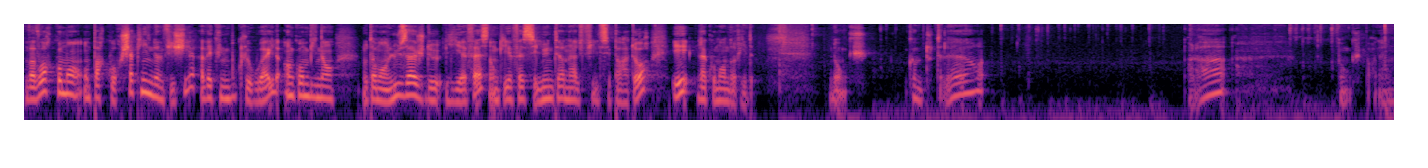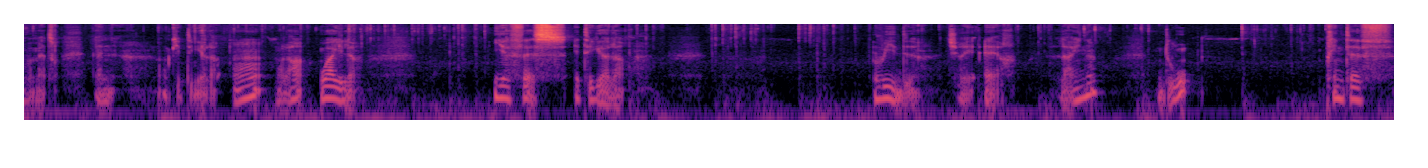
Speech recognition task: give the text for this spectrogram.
on va voir comment on parcourt chaque ligne d'un fichier avec une boucle while en combinant notamment l'usage de l'IFS, donc l'IFS c'est l'internal file separator, et la commande read. Donc, comme tout à l'heure. Voilà. Donc, par exemple, on va mettre n donc, est égal à 1. Voilà. While ifs est égal à read-r line, d'où printf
